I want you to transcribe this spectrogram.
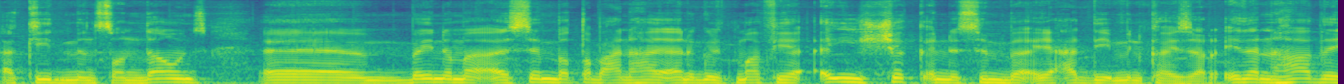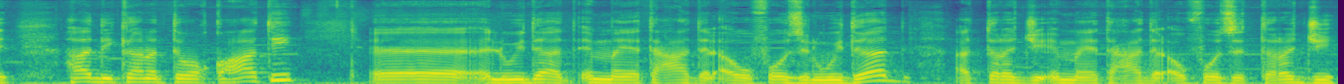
أكيد من صن داونز. آه، بينما سيمبا طبعا هاي أنا قلت ما فيها أي شك أن سيمبا يعدي من كايزر. اذا هذه هذه كانت توقعاتي. آه، الوداد إما يتعادل أو فوز الوداد الترجي إما يتعادل أو فوز الترجي.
